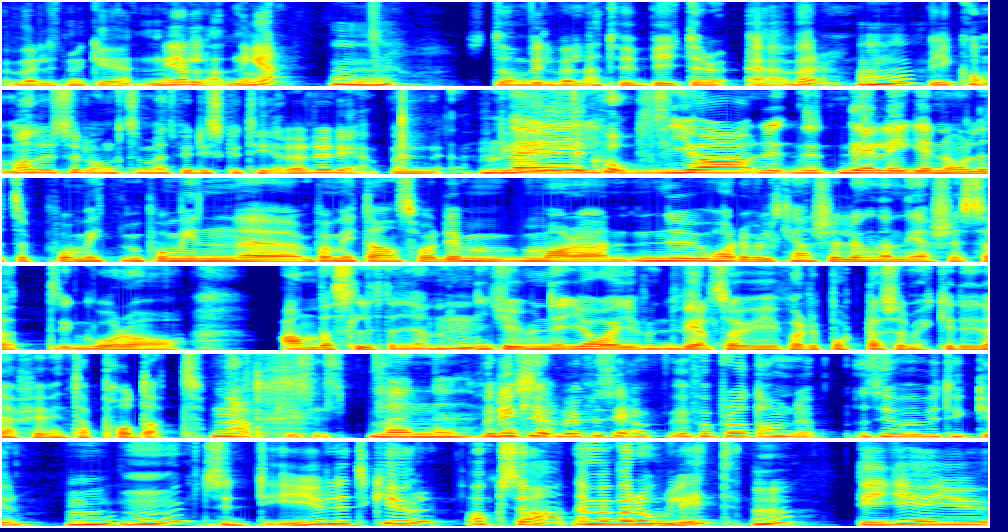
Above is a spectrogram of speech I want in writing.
väldigt mycket nedladdningar. Mm. Så de vill väl att vi byter över. Mm. Vi kom aldrig så långt som att vi diskuterade det, men det Nej, är lite coolt. Ja, det, det ligger nog lite på mitt, på, min, eh, på mitt ansvar. Det bara, nu har det väl kanske lugnat ner sig så att det går att andas lite igen. Mm. Juni, ja, dels har vi varit borta så mycket, det är därför vi inte har poddat. Nej, precis. Men, Men det är kul, vi får se. Vi får prata om det och se vad vi tycker. Mm. Mm. Så det är ju lite kul också. Nej men vad roligt. Mm. Det ger ju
